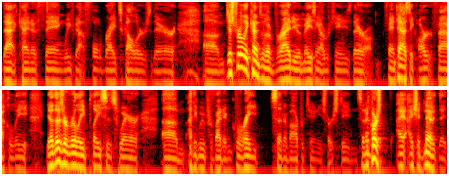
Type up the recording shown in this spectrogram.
that kind of thing. We've got Fulbright scholars there, um, just really kinds of a variety of amazing opportunities there. Fantastic art faculty. You know, those are really places where um, I think we provide a great set of opportunities for students. And of course, I, I should note that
